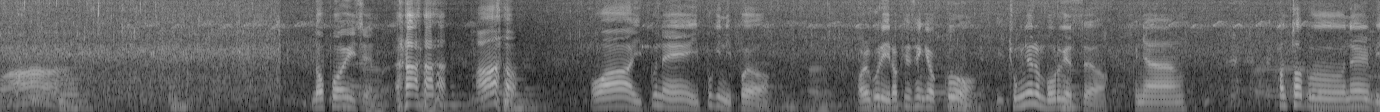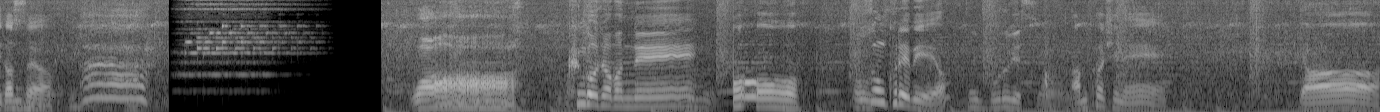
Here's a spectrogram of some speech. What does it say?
와. 너 포이즌. 아. 와 이쁘네. 이쁘긴 이뻐요. 얼굴이 이렇게 생겼고 이 종류는 모르겠어요. 그냥 헌터분을 믿었어요. 아, 와, 큰 거 잡았네. 어, 무슨 크랩이에요? 모르겠어요. 암컷이네. 야, 와,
